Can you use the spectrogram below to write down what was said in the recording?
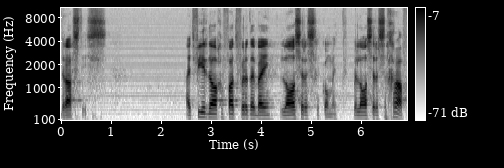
drasties. Hy het 4 dae gevat voordat hy by Lazarus gekom het, by Lazarus se graf.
